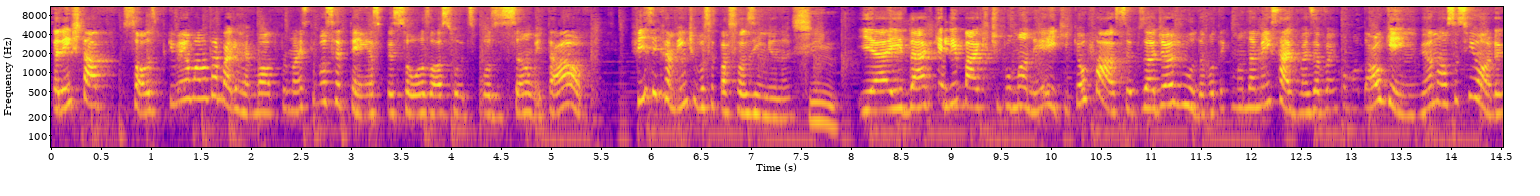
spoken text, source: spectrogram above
a gente tá sozinho, porque vem um trabalho remoto, por mais que você tenha as pessoas à sua disposição e tal, fisicamente você tá sozinho, né? Sim, E aí dá aquele baque, tipo, mano, e aí, o que, que eu faço? Se eu precisar de ajuda, vou ter que mandar mensagem, mas eu vou incomodar alguém. Minha Nossa Senhora.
